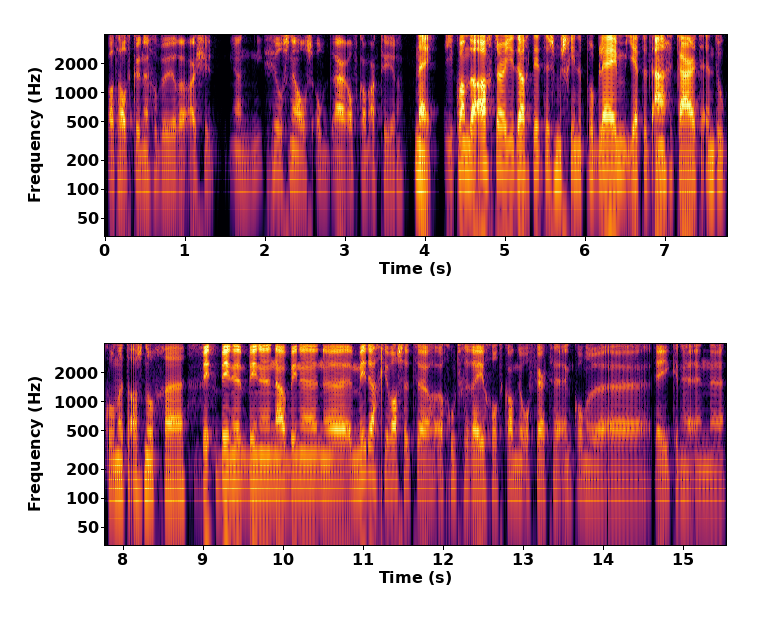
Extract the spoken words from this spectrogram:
wat had kunnen gebeuren als je ja, niet heel snel op, daarop kan acteren. Nee, je kwam erachter, je dacht dit is misschien het probleem, je hebt het aangekaart en toen kon het alsnog... Uh... binnen, binnen, nou, binnen uh, een middagje was het uh, goed geregeld, kwam de offerte en konden we tekenen en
